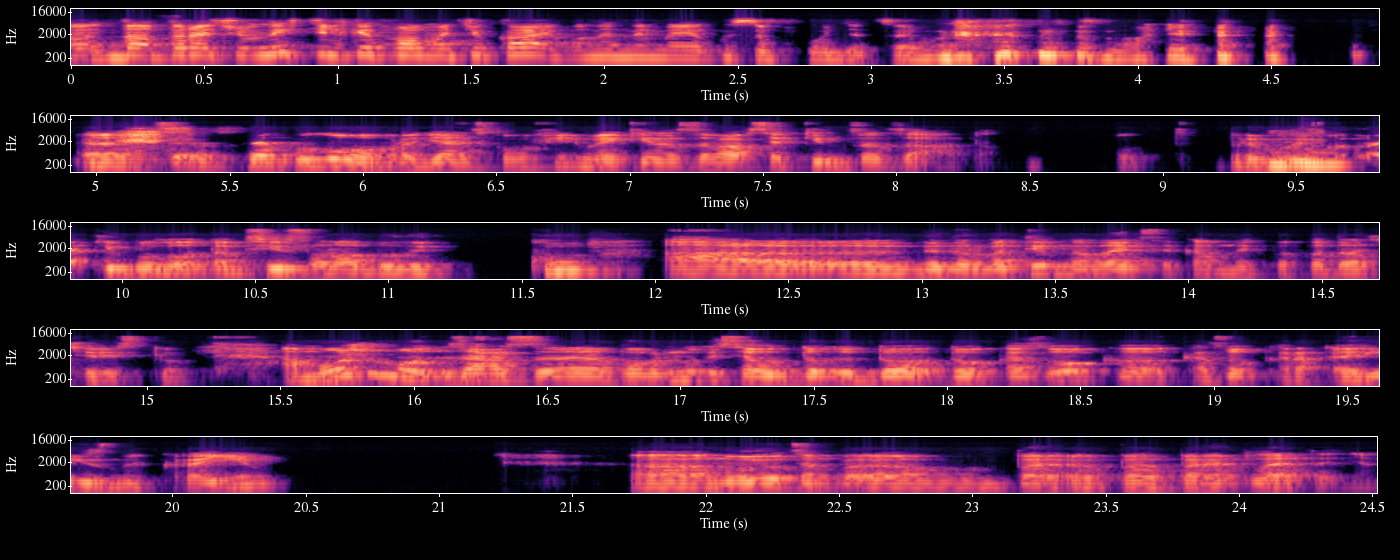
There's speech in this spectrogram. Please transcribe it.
Е, Да, до речі, у них тільки два матюка, і вони ними якось обходяться. Не знаю. Е, Це, було в радянському фільмі, який називався Кінзаза. От приблизно так і було. Там всі слова були ку, а е, ненормативна лексика в них виходила через кю. А можемо зараз е, повернутися до, до, до казок, е, казок різних країн. Ну і оце пер- пер- переплетення.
